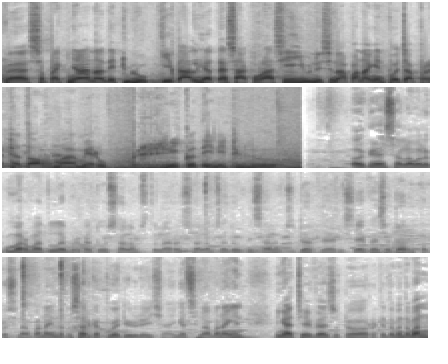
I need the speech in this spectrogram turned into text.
bahas speknya. Nanti dulu kita lihat tes akurasi unit senapan angin bocah predator Mameru berikut ini dulu Oke, assalamualaikum warahmatullahi wabarakatuh. Salam setelah salam satu piece, salam jedor dari CV Sodor, toko senapan angin terbesar kedua di Indonesia. Ingat senapan angin, ingat CV Sodor. Oke teman-teman,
